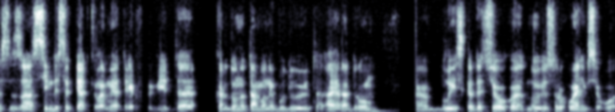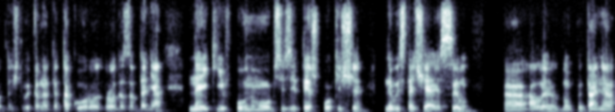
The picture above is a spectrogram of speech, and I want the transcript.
за 75 кілометрів від кордону. Там вони будують аеродром близько до цього. Ну і з урахуванням всього, значить, виконати такого роду завдання, на які в повному обсязі теж поки ще не вистачає сил, е, але ну питання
